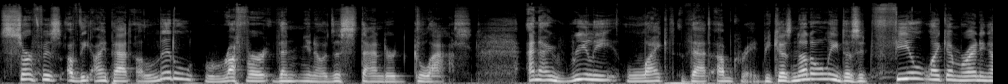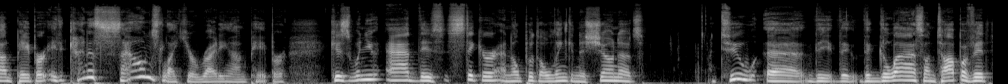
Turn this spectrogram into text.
surface of the iPad a little rougher than, you know, the standard glass. And I really liked that upgrade because not only does it feel like I'm writing on paper, it kind of sounds like you're writing on paper. Because when you add this sticker, and I'll put a link in the show notes, to uh, the, the the glass on top of it,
